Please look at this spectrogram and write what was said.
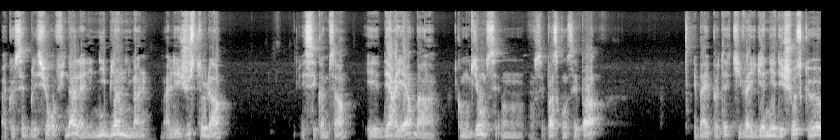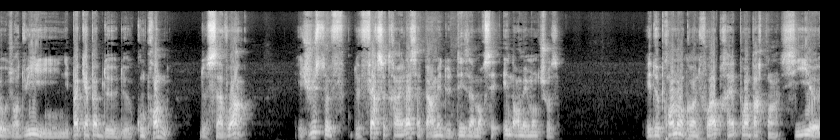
bah, que cette blessure, au final, elle est ni bien ni mal. Elle est juste là, et c'est comme ça. Et derrière, bah, comme on dit, on sait, on sait pas ce qu'on sait pas et ben peut-être qu'il va y gagner des choses que aujourd'hui il n'est pas capable de, comprendre, de savoir. Et juste de faire ce travail-là, ça permet de désamorcer énormément de choses. Et de prendre encore une fois après point par point. Si euh,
